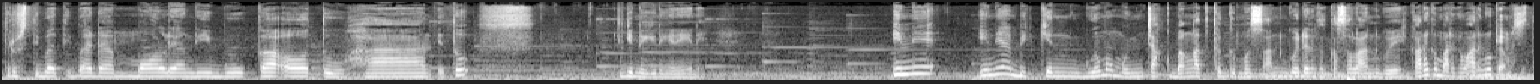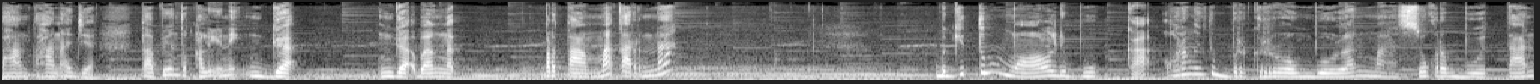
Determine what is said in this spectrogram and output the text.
terus tiba-tiba ada mall yang dibuka oh Tuhan itu gini gini gini gini ini ini yang bikin gue memuncak banget kegemesan gue dan kekesalan gue karena kemarin-kemarin gue kayak masih tahan-tahan aja. Tapi untuk kali ini enggak enggak banget. Pertama karena begitu mall dibuka orang itu bergerombolan masuk rebutan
